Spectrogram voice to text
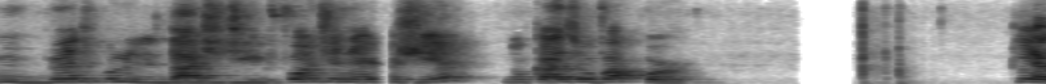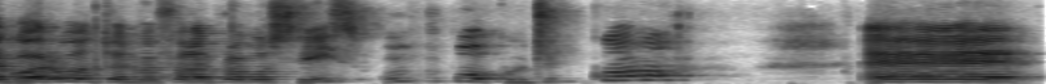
grande disponibilidade de fonte de energia, no caso o vapor. E agora o Antônio vai falar para vocês um pouco de como é,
